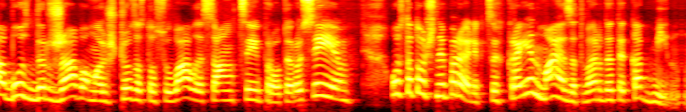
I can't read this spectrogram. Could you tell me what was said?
або з державами, що застосували санкції проти Росії. Остаточний перелік цих країн має затвердити Кабмін.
